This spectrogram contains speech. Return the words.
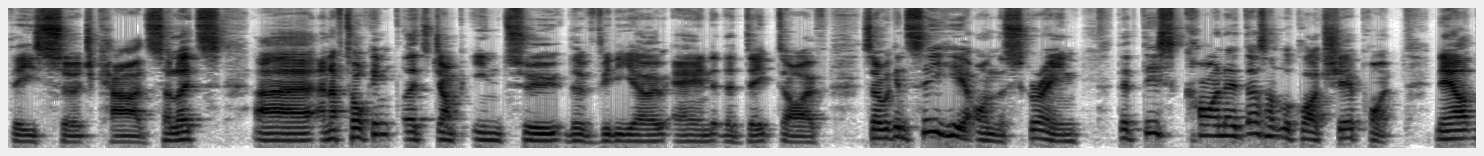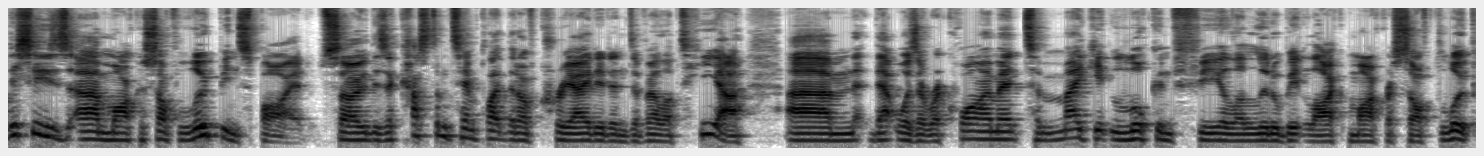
these search cards. So let's uh, enough talking. Let's jump into the video and the deep dive. So we can see here on the screen that this kind of doesn't look like SharePoint. Now, this is uh, Microsoft Loop inspired. So there's a custom template that I've created and developed here um, that was a requirement to make it look and feel a little bit like Microsoft Loop.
